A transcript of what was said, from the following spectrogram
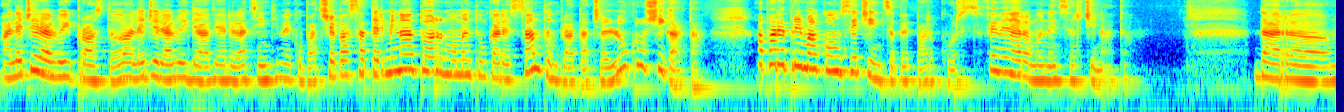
alegerea lui proastă, alegerea lui de a avea relații intime cu Batșeba, s-a terminat doar în momentul în care s-a întâmplat acel lucru și gata. Apare prima consecință pe parcurs. Femeia rămâne însărcinată. Dar uh,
